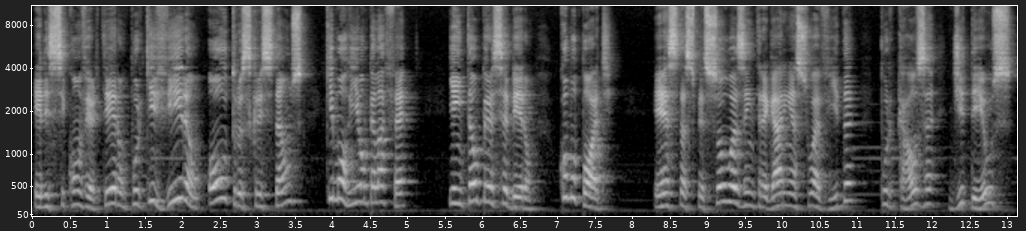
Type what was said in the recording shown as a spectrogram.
eles se converteram porque viram outros cristãos que morriam pela fé. E então perceberam como pode estas pessoas entregarem a sua vida por causa de Deus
